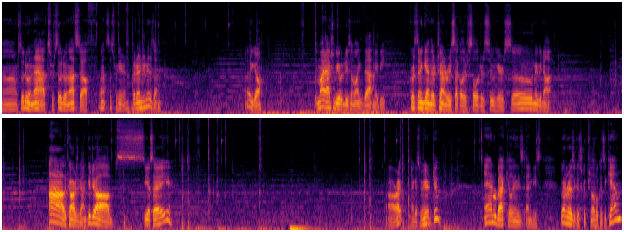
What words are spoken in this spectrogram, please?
Uh, we're still doing that. We're still doing that stuff. Well, since we're here, better engineers them. Oh, there you go. They might actually be able to do something like that, maybe. Of course, then again, they're trying to recycle their soldiers through here, so maybe not. Ah, the car's gone. Good job, CSA. Alright, I guess we're here too. And we're back killing these enemies. Go and raise a conscription level because you can.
